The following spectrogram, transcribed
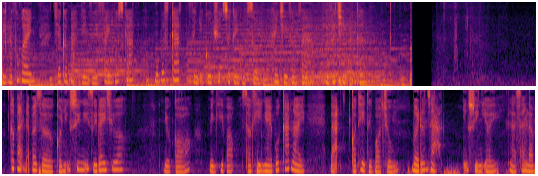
mình là Phúc Anh Chào các bạn đến với Phanh Postcard Một postcard về những câu chuyện xoay quanh cuộc sống, hành trình khám phá và phát triển bản thân. Các bạn đã bao giờ có những suy nghĩ dưới đây chưa? Nếu có, mình hy vọng sau khi nghe podcast này Bạn có thể từ bỏ chúng bởi đơn giản những suy nghĩ ấy là sai lầm.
